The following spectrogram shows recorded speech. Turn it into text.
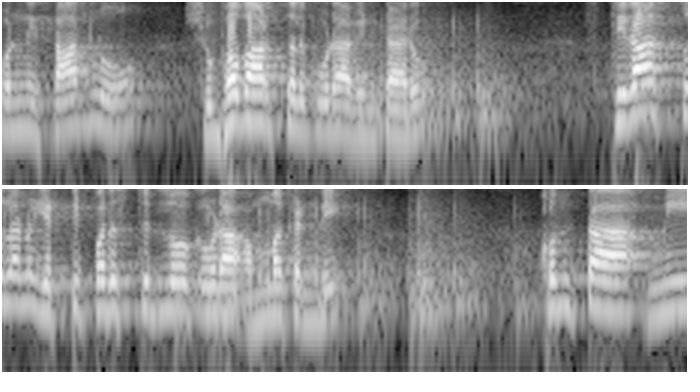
కొన్నిసార్లు శుభవార్తలు కూడా వింటారు. స్థిరాస్తులను ఎట్టి పరిస్థితుల్లో కూడా అమ్మకండి. కొంత మీ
